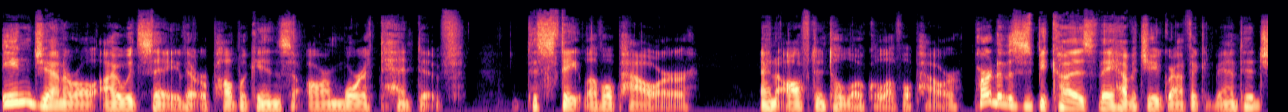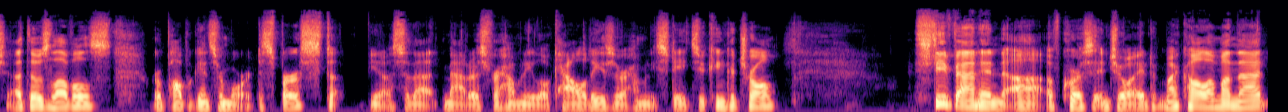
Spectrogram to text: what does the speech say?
In general, I would say that Republicans are more attentive to state level power and often to local level power. Part of this is because they have a geographic advantage at those levels. Republicans are more dispersed, you know, so that matters for how many localities or how many states you can control. Steve Bannon, uh, of course, enjoyed my column on that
